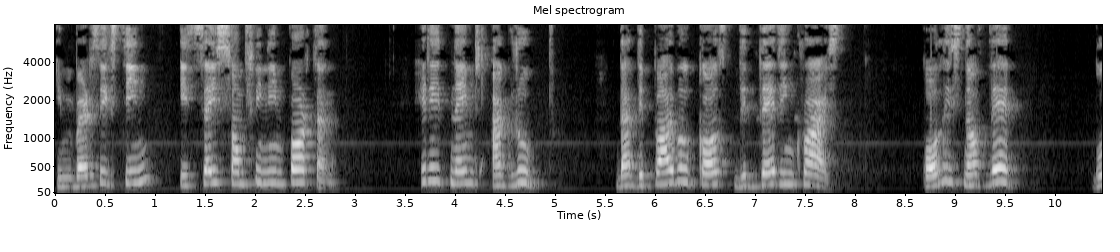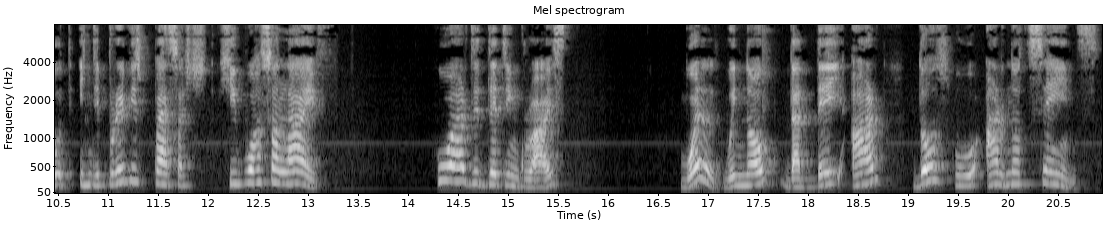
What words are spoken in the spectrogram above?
In verse 16, it says something important. Here it names a group that the Bible calls the dead in Christ. Paul is not dead, but in the previous passage, he was alive. Who are the dead in Christ? Well, we know that they are those who are not saints.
